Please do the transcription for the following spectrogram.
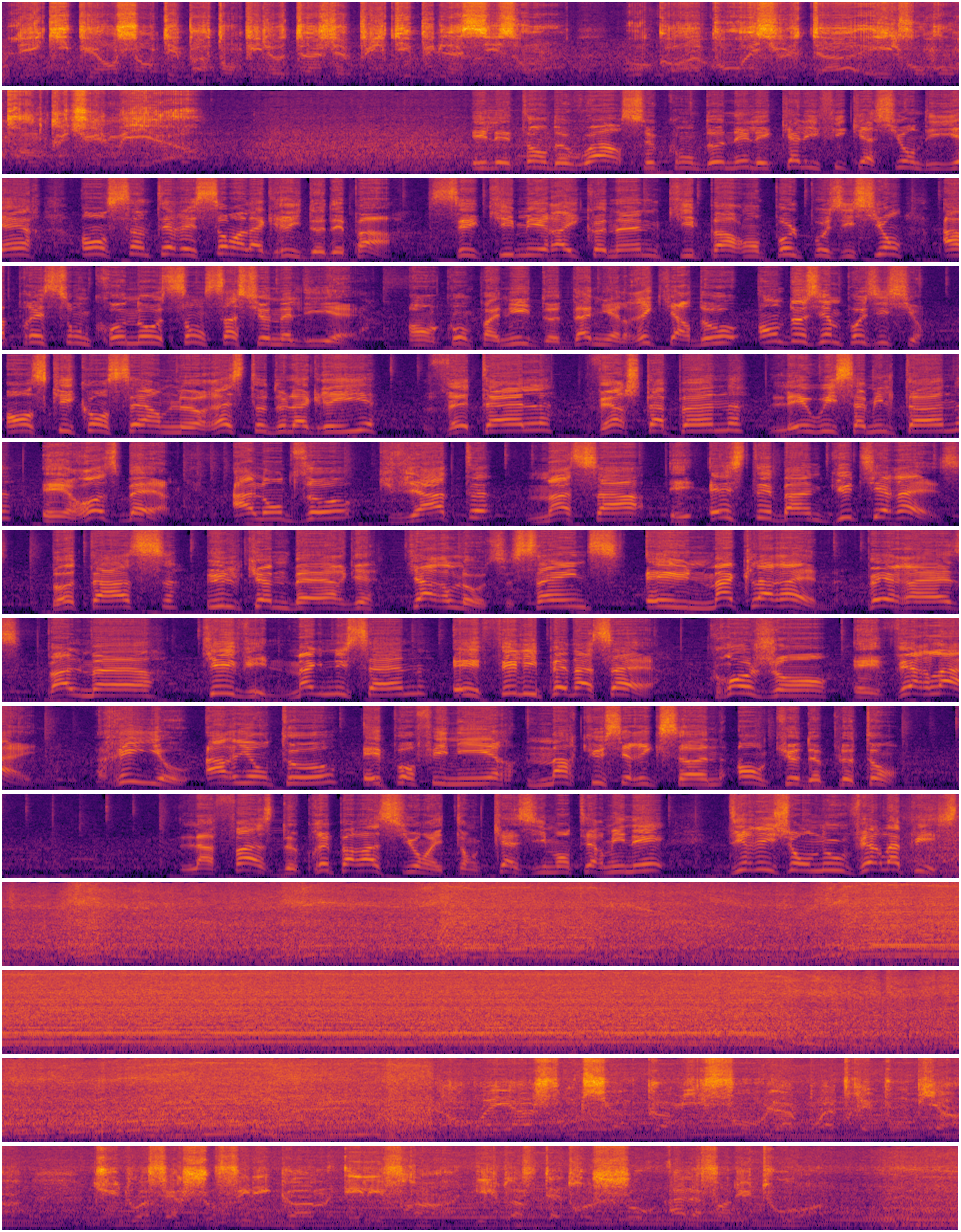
L'équipe est enchantée par ton pilotage depuis le début de la saison. Encore un bon résultat et ils vont comprendre que tu es le meilleur. Il est temps de voir ce qu'ont donné les qualifications d'hier en s'intéressant à la grille de départ. C'est Kimi Raikkonen qui part en pole position après son chrono sensationnel d'hier, en compagnie de Daniel Ricciardo en deuxième position. En ce qui concerne le reste de la grille, Vettel, Verstappen, Lewis Hamilton et Rosberg, Alonso, Kvyat, Massa et Esteban Gutiérrez. Bottas, Hülkenberg, Carlos Sainz et une McLaren, Perez, Palmer, Kevin Magnussen et Felipe Nasser, Grosjean et Verlaine, Rio Arianto et pour finir Marcus Ericsson en queue de peloton. La phase de préparation étant quasiment terminée, dirigeons-nous vers la piste. L'embrayage fonctionne comme il faut, la boîte répond bien. Tu dois faire chauffer les gommes et les freins. Ils doivent être chauds à la fin du tour.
